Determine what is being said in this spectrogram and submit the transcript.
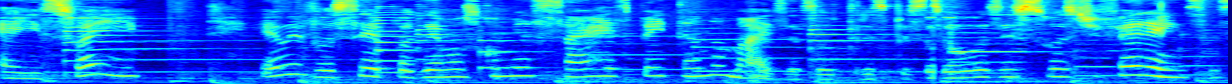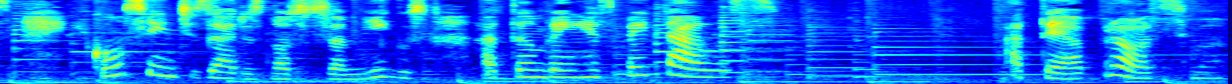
É isso aí. Eu e você podemos começar respeitando mais as outras pessoas e suas diferenças e conscientizar os nossos amigos a também respeitá-las. Até a próxima!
